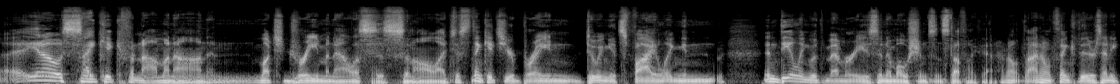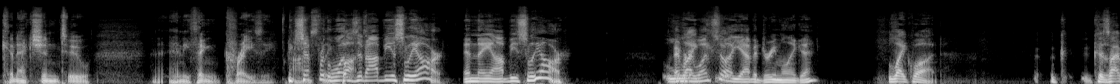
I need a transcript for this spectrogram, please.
Uh, you know, psychic phenomenon and much dream analysis and all. I just think it's your brain doing its filing and and dealing with memories and emotions and stuff like that. I don't. I don't think there's any connection to anything crazy. Except for the ones But- that obviously are. And they obviously are. Every Like- once in a while, you have a dream like that. Like what? Because I,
